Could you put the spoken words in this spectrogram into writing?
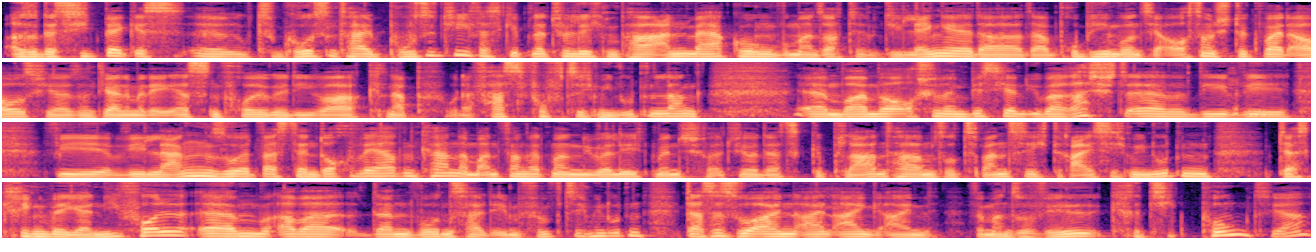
Also das Feedback ist äh, zum größten Teil positiv. Es gibt natürlich ein paar Anmerkungen, wo man sagt, die Länge, da, da probieren wir uns ja auch so ein Stück weit aus. Wir sind ja mit der ersten Folge, die war knapp oder fast 50 Minuten lang, ähm, waren wir auch schon ein bisschen überrascht, äh, wie, wie, wie, wie lang so etwas denn doch werden kann. Am Anfang hat man überlegt, Mensch, als wir das geplant haben, so 20, 30 Minuten, das kriegen wir ja nie voll, ähm, aber dann wurden es halt eben 50 Minuten. Das ist so ein, ein, ein, ein, wenn man so will, Kritikpunkt. Ja.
